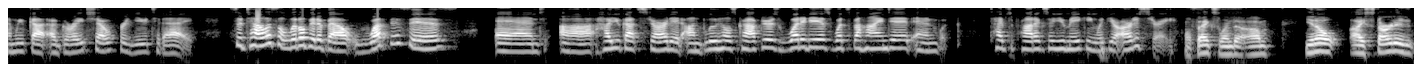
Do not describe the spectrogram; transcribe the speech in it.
And we've got a great show for you today. So tell us a little bit about what this is and uh, how you got started on Blue Hills Crafters, what it is, what's behind it, and what types of products are you making with your artistry? Well, thanks, Linda. Um, you know, I started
